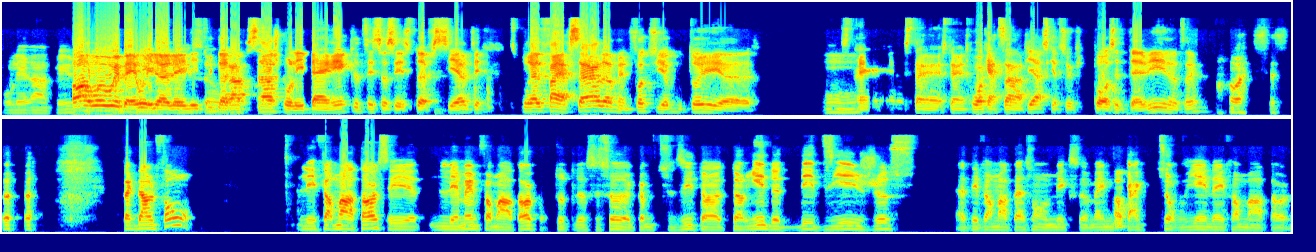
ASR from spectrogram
pour les remplir. Ah oui, oui, ben oui, les, trucs de remplissage pour les barriques, là, ça, c'est officiel. Tu pourrais le faire sans, là, mais une fois que tu y as goûté, euh, mhm. c'est un, un, un 300-400$ que tu veux plus te passer de ta vie. Là, ouais, c'est ça. Fait que dans le fond, les fermenteurs, c'est les mêmes fermenteurs pour toutes. C'est ça, comme tu dis, tu n'as rien de dédié juste à tes fermentations mixtes, même ah. quand tu reviens d'un fermenteur.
